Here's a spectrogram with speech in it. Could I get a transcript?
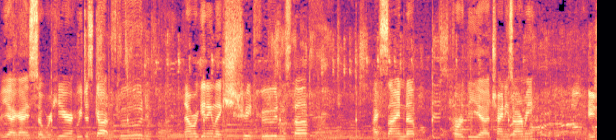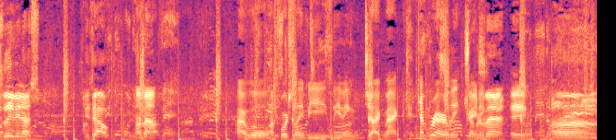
But yeah, guys, so we're here. We just got food. Now we're getting like street food and stuff. I signed up for the uh, Chinese army. He's leaving us. He's out. I'm out. I will unfortunately be leaving JagMac temporarily. Training. Man. Hey. Uh,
